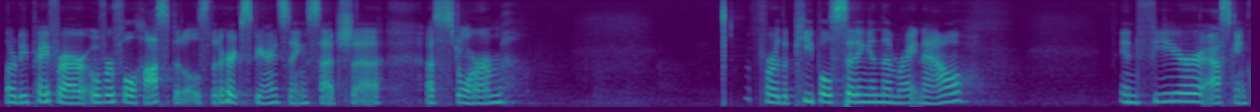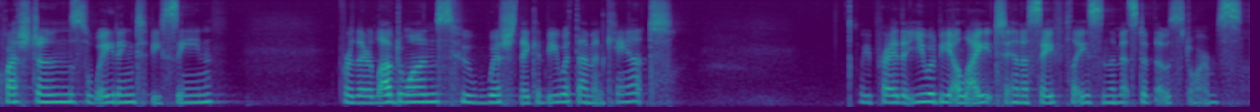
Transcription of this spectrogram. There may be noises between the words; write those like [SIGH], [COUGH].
Lord, we pray for our overfull hospitals that are experiencing such a, a storm, for the people sitting in them right now, in fear, asking questions, waiting to be seen, for their loved ones who wish they could be with them and can't. We pray that you would be a light and a safe place in the midst of those storms.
